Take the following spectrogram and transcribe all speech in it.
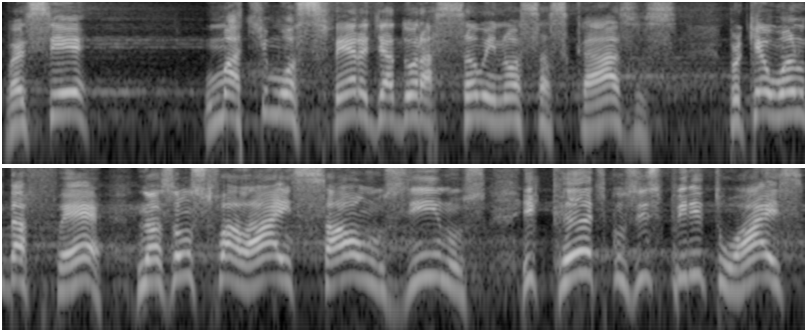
Vai ser uma atmosfera de adoração em nossas casas, porque é o ano da fé. Nós vamos falar em salmos, hinos e cânticos espirituais.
